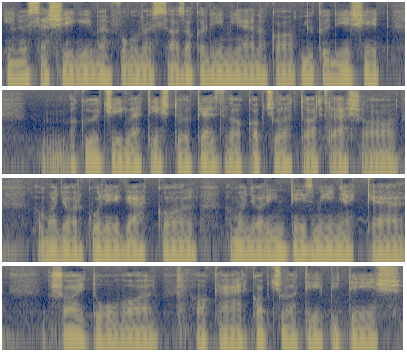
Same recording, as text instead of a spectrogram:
Én összességében fogom össze az akadémiának a működését, a költségvetéstől kezdve a kapcsolattartás a, a magyar kollégákkal, a magyar intézményekkel, a sajtóval, akár kapcsolatépítés,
